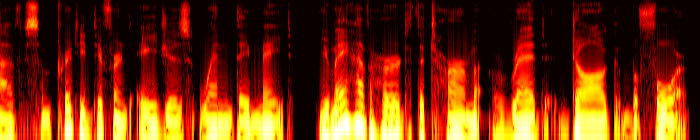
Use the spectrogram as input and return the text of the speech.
have some pretty different ages when they mate. You may have heard the term red dog before,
